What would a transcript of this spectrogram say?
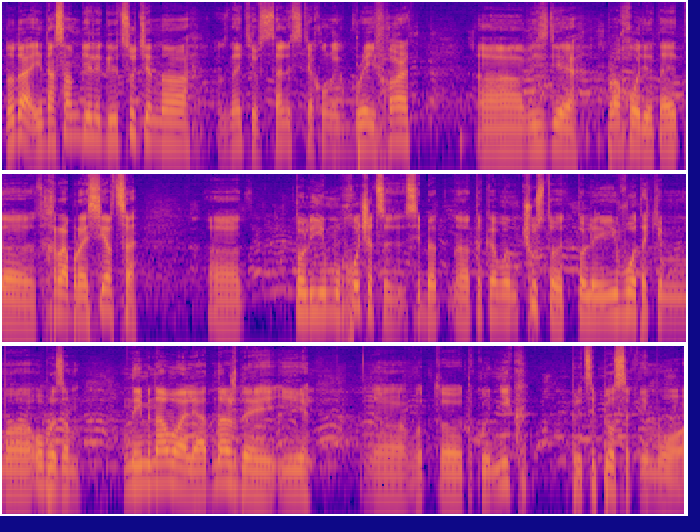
Ну да, и на самом деле Грицутин, э, знаете, в социальных сетях он как Braveheart э, везде проходит, а это храброе сердце. Э, то ли ему хочется себя таковым чувствовать, то ли его таким образом наименовали однажды, и вот такой ник прицепился к нему.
